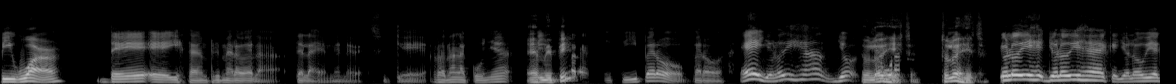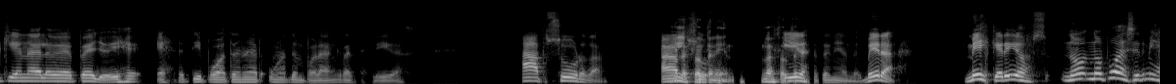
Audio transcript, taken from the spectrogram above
BWAR de, eh, y está en primero de la, de la MLB. Así que Ronald Acuña. MVP. MVP, pero, pero, hey, yo lo dije, yo, Tú lo bueno, dijiste. Tú lo dijiste. yo lo dije, yo lo dije que yo lo vi aquí en la LVP, yo dije, este tipo va a tener una temporada en Grandes Ligas absurda. Y la está absurda. teniendo. La está Y la teniendo. está teniendo. Mira, mis queridos, no, no puedo decir mis,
